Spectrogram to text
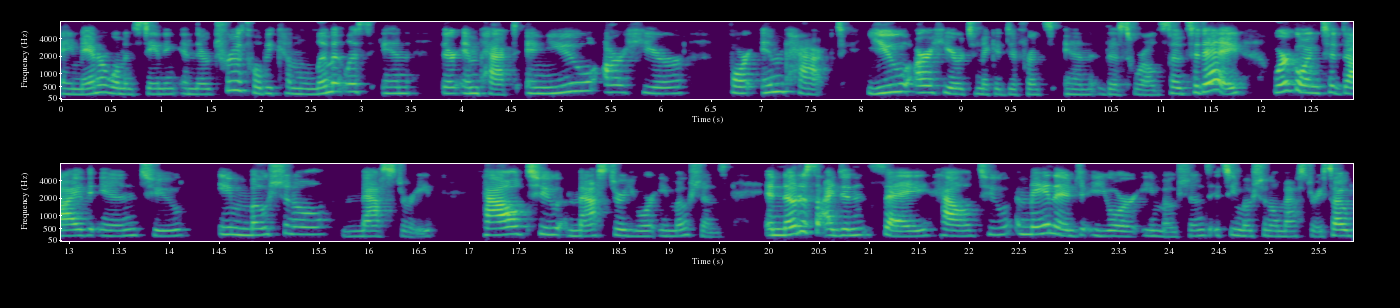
a man or woman standing in their truth will become limitless in their impact. And you are here for impact. You are here to make a difference in this world. So today we're going to dive into emotional mastery, how to master your emotions. And notice I didn't say how to manage your emotions. It's emotional mastery. So,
